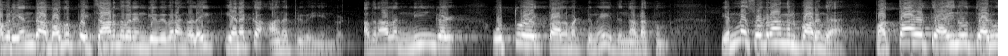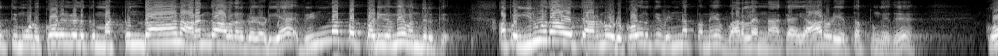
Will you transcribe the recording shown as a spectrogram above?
அவர் எந்த வகுப்பை சார்ந்தவர் என்கிற விவரங்களை எனக்கு அனுப்பி வையுங்கள். அதனால நீங்கள் ஒத்துழைத்தால் மட்டுமே இது நடக்கும். என்ன சொல்றாங்கன்னு பாருங்க. பத்தாயிரத்தி ஐநூத்தி அறுபத்தி மூணு கோவில்களுக்கு மட்டும்தான் அறங்காவலர்களுடைய விண்ணப்ப படிவமே வந்திருக்கு. அப்ப இருபதாயிரத்தி அறநூறு கோவிலுக்கு விண்ணப்பமே வரலன்னாக்க யாருடைய தப்புங்க இது? கோ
